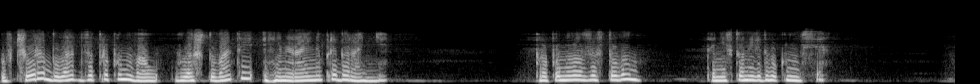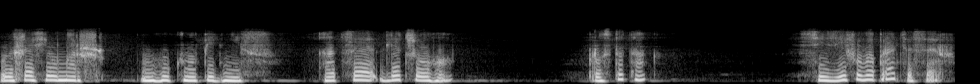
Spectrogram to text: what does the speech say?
Вчора Булат запропонував влаштувати генеральне прибирання. Пропонував за столом, та ніхто не відгукнувся. Лише філмарш гукнув під ніс. А це для чого? Просто так. Сізіфова праця, сер.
